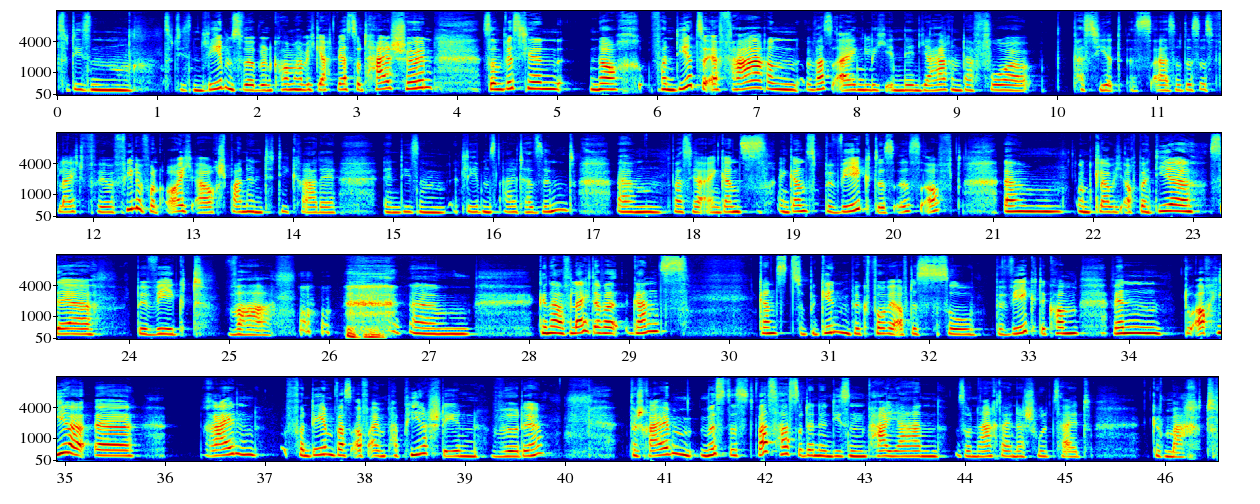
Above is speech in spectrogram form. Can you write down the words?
zu diesen, zu diesen Lebenswirbeln kommen, habe ich gedacht, wäre es total schön, so ein bisschen noch von dir zu erfahren, was eigentlich in den Jahren davor passiert ist. Also das ist vielleicht für viele von euch auch spannend, die gerade in diesem Lebensalter sind, ähm, was ja ein ganz, ein ganz bewegtes ist oft ähm, und glaube ich auch bei dir sehr bewegt war. Mhm. ähm, genau, vielleicht aber ganz, ganz zu Beginn, bevor wir auf das so Bewegte kommen, wenn du auch hier äh, rein von dem, was auf einem Papier stehen würde, beschreiben müsstest, was hast du denn in diesen paar Jahren so nach deiner Schulzeit gemacht?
